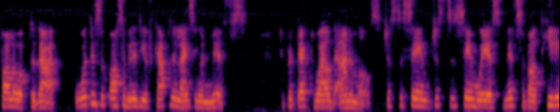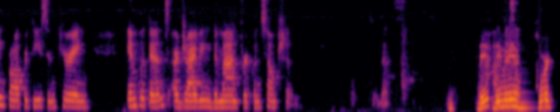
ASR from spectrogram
follow-up to that. What is the possibility of capitalizing on myths to protect wild animals? Just the same just the same way as myths about healing properties and curing impotence are driving demand for consumption. So that's they, they may have worked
